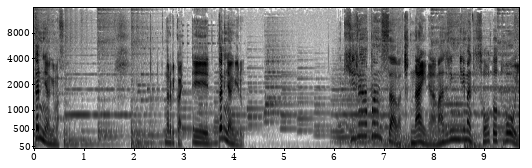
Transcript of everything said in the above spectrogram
誰にあげます？並び替え。えー、誰にあげる？キラーパンサーはちょっとないな。魔人切りまで相当遠い。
